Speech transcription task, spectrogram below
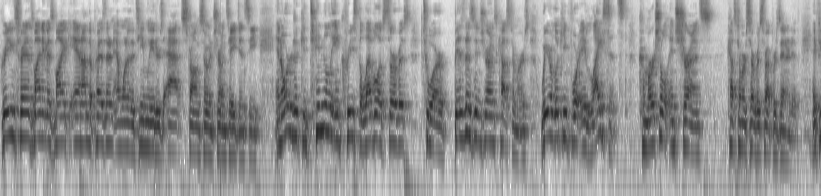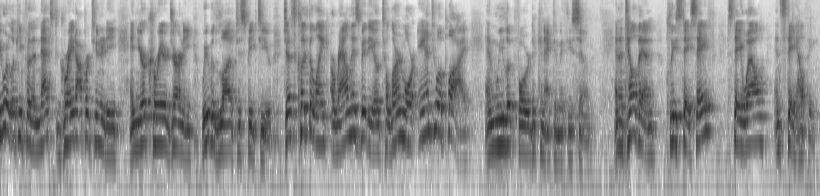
Greetings friends, my name is Mike and I'm the president and one of the team leaders at Stromsoe Insurance Agency. In order to continually increase the level of service to our business insurance customers, we are looking for a licensed commercial insurance customer service representative. If you are looking for the next great opportunity in your career journey, we would love to speak to you. Just click the link around this video to learn more and to apply and we look forward to connecting with you soon. And until then, please stay safe, stay well, and stay healthy.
